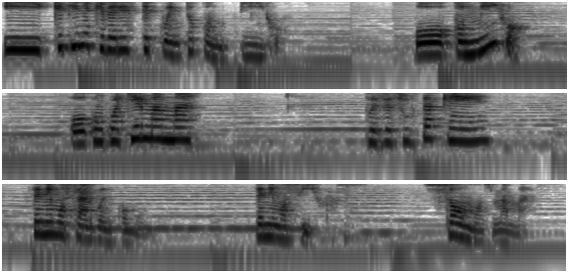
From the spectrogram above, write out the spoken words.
¿Y qué tiene que ver este cuento contigo? ¿O conmigo? ¿O con cualquier mamá? Pues resulta que tenemos algo en común. Tenemos hijos. Somos mamás.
